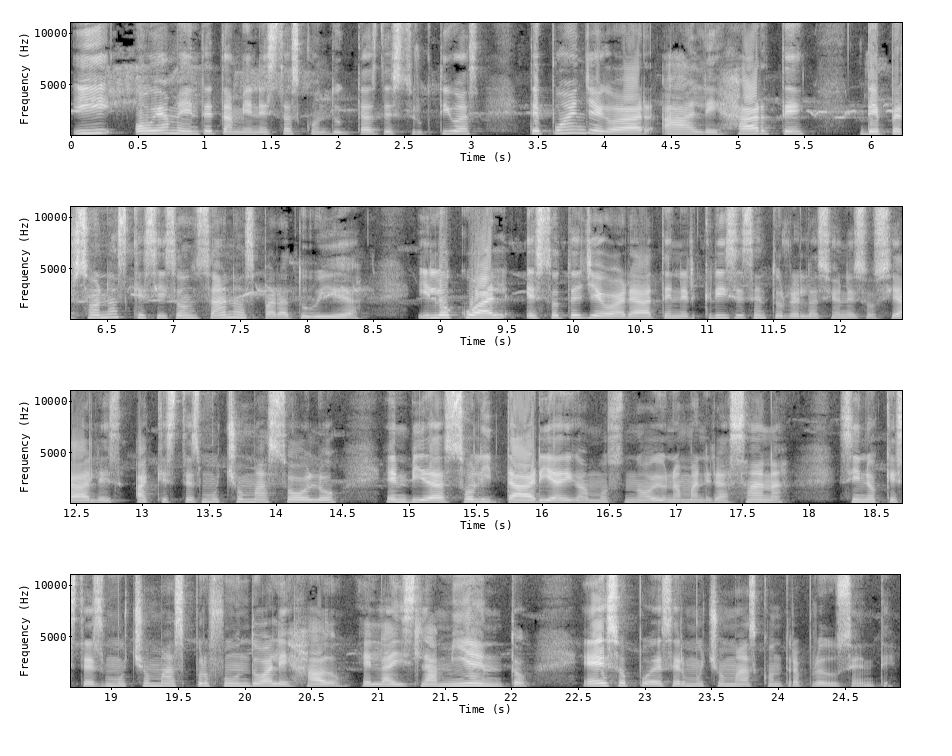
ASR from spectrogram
Y obviamente también estas conductas destructivas te pueden llevar a alejarte de personas que sí son sanas para tu vida, y lo cual esto te llevará a tener crisis en tus relaciones sociales, a que estés mucho más solo, en vida solitaria, digamos, no de una manera sana, sino que estés mucho más profundo alejado, el aislamiento, eso puede ser mucho más contraproducente,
